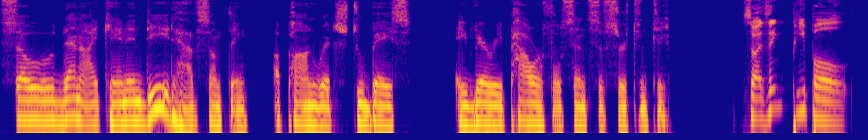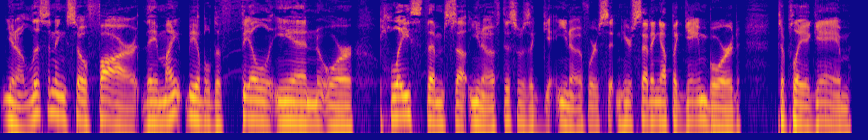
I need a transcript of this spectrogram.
So then I can indeed have something upon which to base a very powerful sense of certainty. So I think people, you know, listening so far, they might be able to fill in or place themselves, you know, if this was a, you know, if we're sitting here setting up a game board to play a game,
